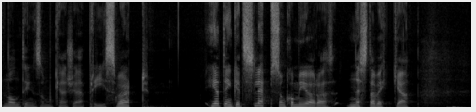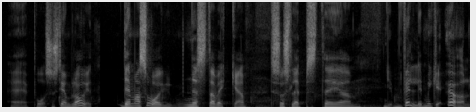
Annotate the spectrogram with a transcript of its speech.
någonting som kanske är prisvärt. Helt enkelt släpp som kommer göra nästa vecka eh, på Systembolaget. Det man såg nästa vecka så släpps det väldigt mycket öl.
